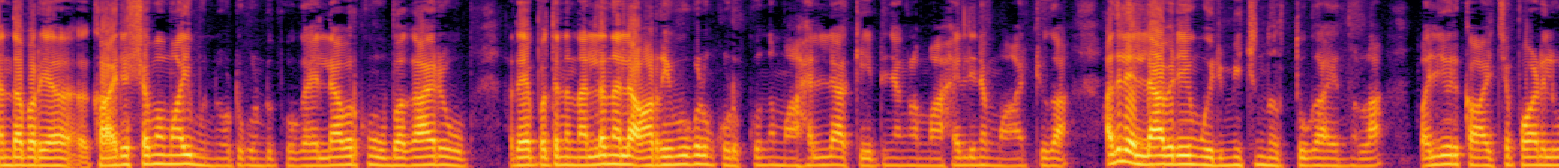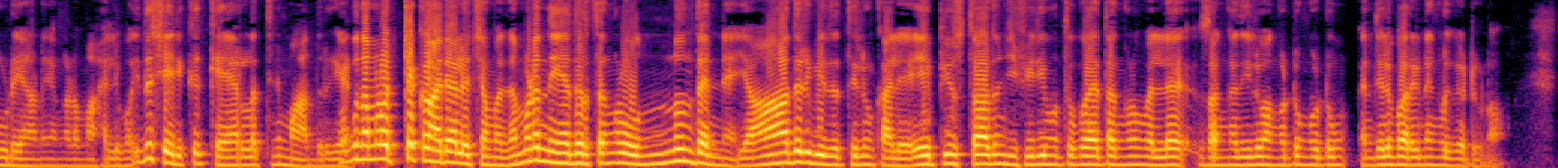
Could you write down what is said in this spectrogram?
എന്താ പറയുക കാര്യക്ഷമമായി മുന്നോട്ട് കൊണ്ടുപോവുക. എല്ലാവർക്കും ഉപകാരവും അതേപോലെ തന്നെ നല്ല നല്ല അറിവുകളും കൊടുക്കുന്ന മഹലാക്കിയിട്ട് ഞങ്ങൾ മഹലിനെ മാറ്റുക. അതിലെല്ലാവരെയും ഒരുമിച്ച് നിർത്തുക എന്നുള്ള വലിയൊരു കാഴ്ചപ്പാടിലൂടെയാണ് ഞങ്ങളുടെ മഹൽ ഇത് ശരിക്കും കേരളത്തിന് മാതൃക നമുക്ക് നമ്മൾ ഒറ്റ കാര്യം ആലോചിച്ചാൽ മതി. നമ്മുടെ നേതൃത്വങ്ങൾ ഒന്നും തന്നെ യാതൊരു വിധത്തിലും കല എ പി ഉസ്താദും ജിഫിരി മുത്തുക്കോയ തങ്ങളും വല്ല സംഗതിയിലും അങ്ങോട്ടും ഇങ്ങോട്ടും എന്തെങ്കിലും പറയുന്നത് നിങ്ങൾ കേട്ടിട്ടുണ്ടോ?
